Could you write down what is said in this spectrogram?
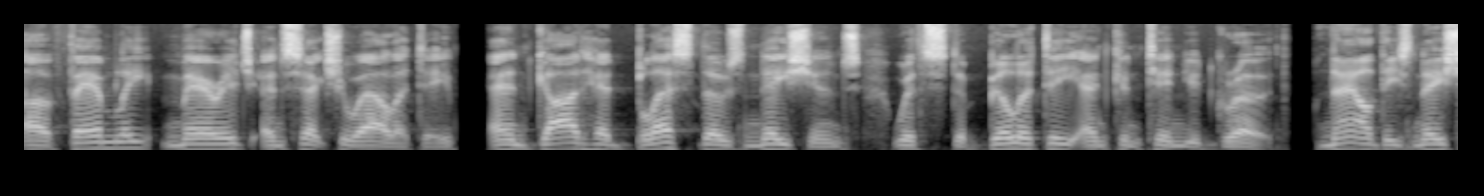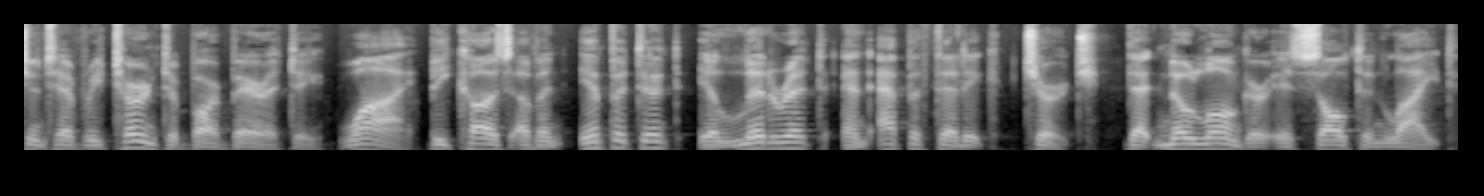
of family, marriage, and sexuality. And God had blessed those nations with stability and continued growth. Now these nations have returned to barbarity. Why? Because of an impotent, illiterate, and apathetic church that no longer is salt and light.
